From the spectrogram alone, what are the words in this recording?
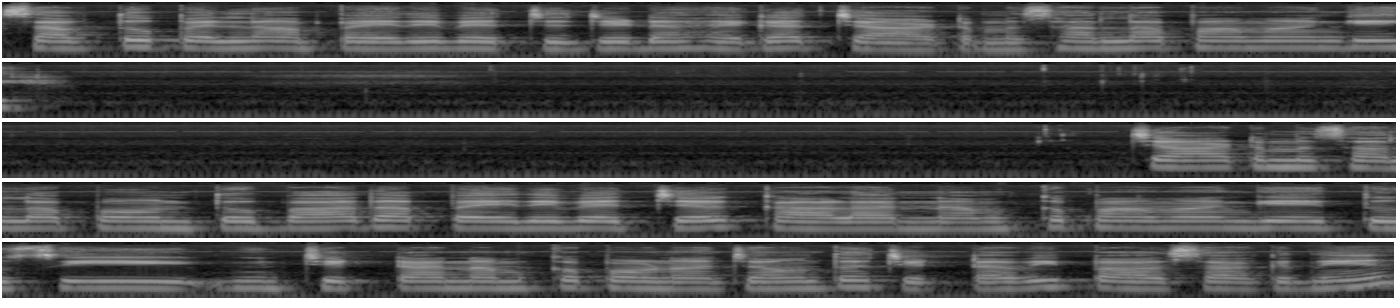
ਸਭ ਤੋਂ ਪਹਿਲਾਂ ਆਪਾਂ ਇਹਦੇ ਵਿੱਚ ਜਿਹੜਾ ਹੈਗਾ ਚਾਟ ਮਸਾਲਾ ਪਾਵਾਂਗੇ। ਚਾਟ ਮਸਾਲਾ ਪਾਉਣ ਤੋਂ ਬਾਅਦ ਆਪਾਂ ਇਹਦੇ ਵਿੱਚ ਕਾਲਾ ਨਮਕ ਪਾਵਾਂਗੇ। ਤੁਸੀਂ ਚਿੱਟਾ ਨਮਕ ਪਾਉਣਾ ਚਾਹੋ ਤਾਂ ਚਿੱਟਾ ਵੀ ਪਾ ਸਕਦੇ ਆ।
